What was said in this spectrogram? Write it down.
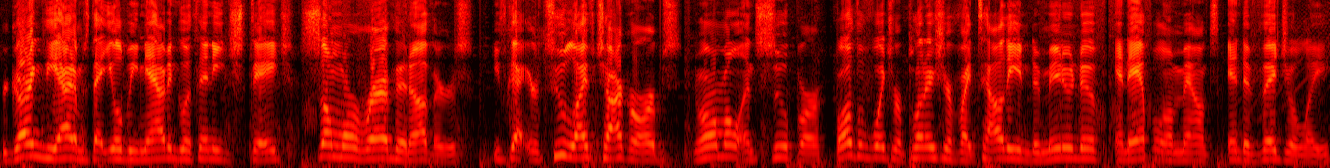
Regarding the items that you'll be nabbing within each stage, some more rare than others. You've got your two life chakra orbs, normal and super, both of which replenish your vitality in diminutive and ample amounts individually.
